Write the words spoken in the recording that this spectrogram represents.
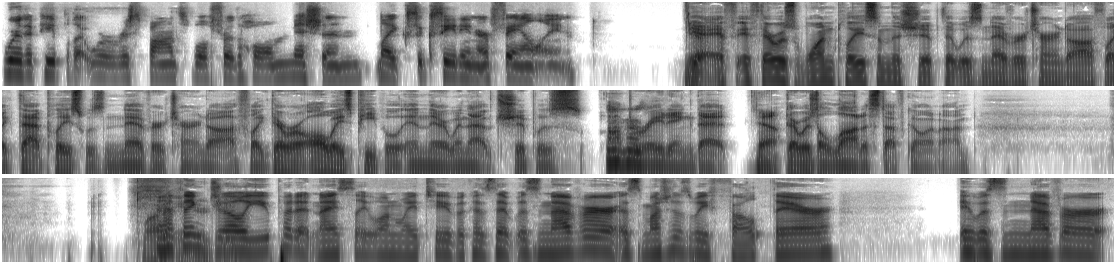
were the people that were responsible for the whole mission like succeeding or failing. Yeah, if if there was one place in the ship that was never turned off, like that place was never turned off. Like there were always people in there when that ship was Mhm. operating. That Yeah. there was a lot of stuff going on. A lot And I of think energy. Jill, you put it nicely one way too, because it was never as much as we felt there. It was never.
